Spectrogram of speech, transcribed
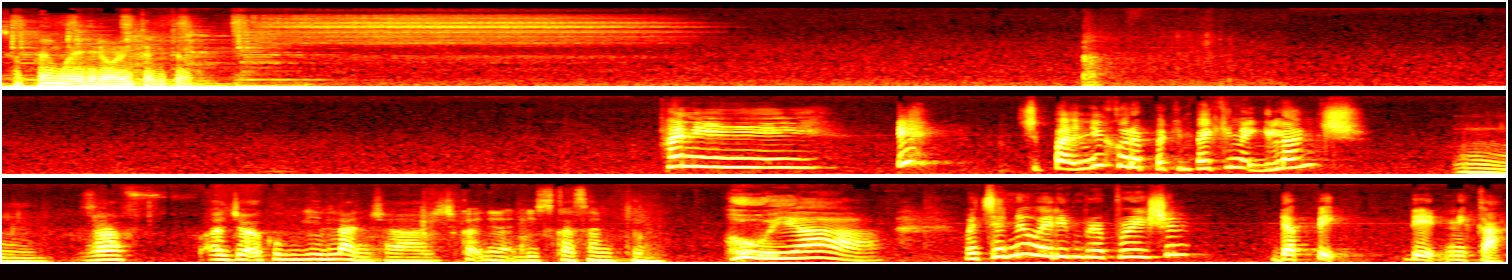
Siapa yang boleh jadi auditor kita? Honey! Eh, cepatnya kau dah packing-packing nak pergi lunch? Hmm, Raf ajak aku pergi lunch lah. Dia cakap dia nak discuss something. Oh ya. Macam mana wedding preparation? Dah pick date nikah?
